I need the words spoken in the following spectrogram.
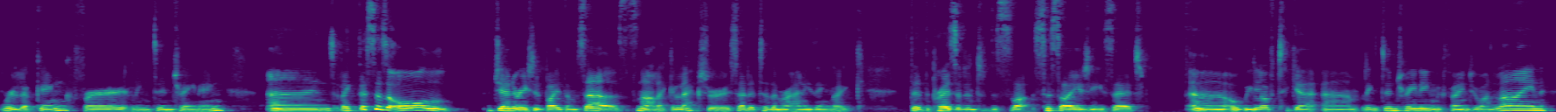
We're looking for LinkedIn training, and like this is all generated by themselves. It's not like a lecturer said it to them or anything. Like the the president of the society said, uh, "Oh, we love to get um, LinkedIn training. We found you online."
